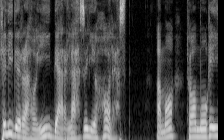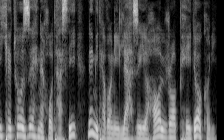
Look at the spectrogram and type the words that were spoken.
کلید رهایی در لحظه حال است. اما تا موقعی که تو ذهن خود هستی نمی‌توانی لحظه حال را پیدا کنی.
